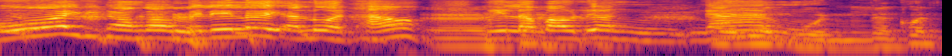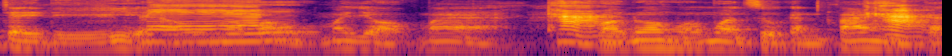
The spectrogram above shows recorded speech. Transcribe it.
อ้ยพี่น้องเอาไปเรื่อยๆอรวดเอาเออ นี่เราเบาเรื่องงาเอาน เรื่องบุญเรื่องคนใจดีแม่เอาน มาเบามาหยอกมาค่ะ เบานัวหัวมวลสู่กันฟังค่ะ ก็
